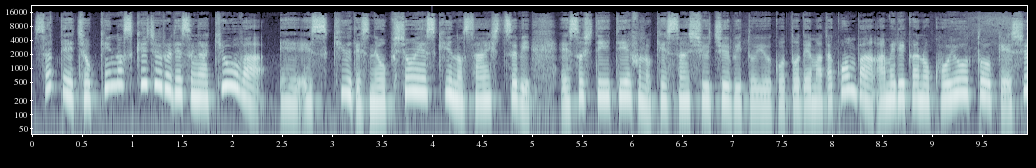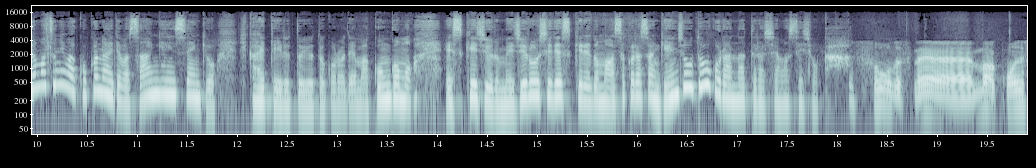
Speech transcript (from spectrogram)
さて、直近のスケジュールですが、今日は、えー、SQ ですね、オプション SQ の算出日、えー、そして ETF の決算集中日ということで、また今晩アメリカの雇用統計、週末には国内では参議院選挙を控えているというところで、まあ、今後も、えー、スケジュール目白押しですけれども、朝倉さん、現状どうご覧になっていらっしゃいますでしょうか？そうですね。まあ、今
